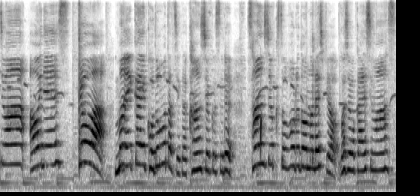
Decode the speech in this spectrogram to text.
にちは、あおいです。今日は毎回子供たちが完食する3色そぼろ丼のレシピをご紹介します。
